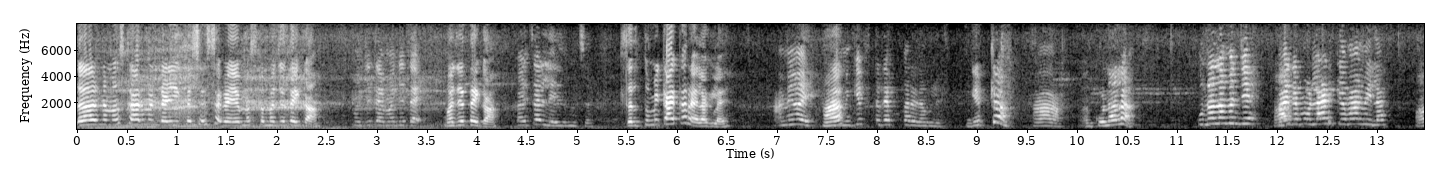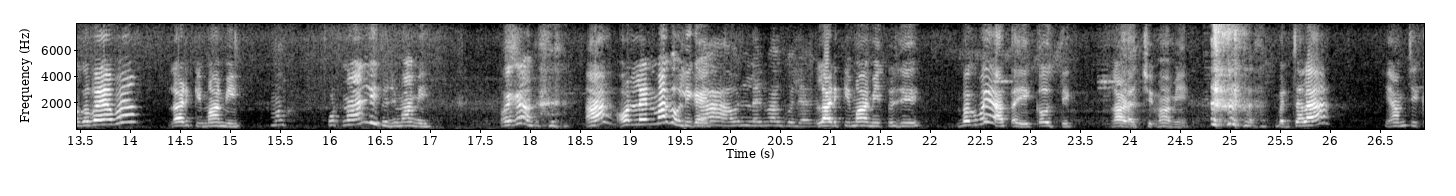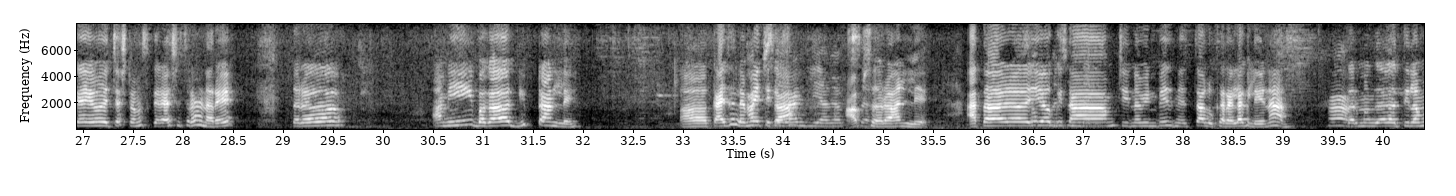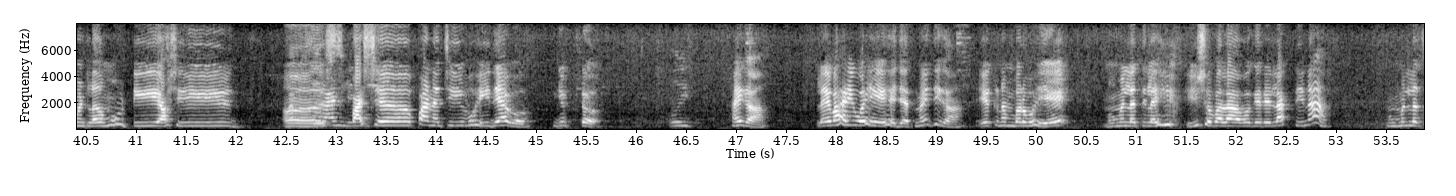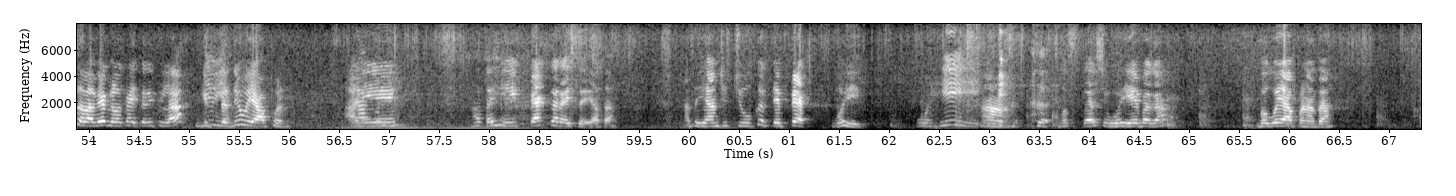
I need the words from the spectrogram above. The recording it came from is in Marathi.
तर नमस्कार मंडळी कसे सगळे? मस्त मजेत आहे का? म्हणजे काय म्हणजे काय मजेत आहे का? काय चाललंय तुमचं? तर तुम्ही काय करायला लागलाय? आम्ही वय हा? आम्ही गिफ्ट रॅप करायला लागलोय. गिफ्ट हा. कुणाला? कुणाला म्हणजे? माझ्या मो- लाडक्या मामीला. अगं बाया बा लाडकी मामी. मग? कुठनं आणली तुझी मामी? होय का? हा? ऑनलाईन मागवली काय? हा ऑनलाईन मागवल्या लाडकी मामी तुझी. बघ बाई आता ही कौतिक लाडाची मामी. बर चला. ही आमची काही चेष्टा मस्करी अशीच राहणार आहे. तर अं, आम्ही बघा गिफ्ट आणले. काय झालं माहिती का? अप्सरा आणली आता योगिता आमची नवीन बिझनेस चालू करायला लागली ना? तर मग तिला म्हटलं मोठी अशी. पाचशे पानाची वही द्यावं गिफ्ट. आहे का? लय भारी वही आहे ह्याच्यात माहिती का? एक नंबर वही आहे. मग म्हणलं तिला हि हिशोबाला वगैरे लागती ना? मग म्हणलं चला वेगळं काहीतरी तिला गिफ्ट. देऊया आपण. आणि आता ही पॅक करायचंय आता. आता ही आमची चिव करते पॅक वही. वही? हा. मस्त अशी वही आहे बघा. बघूया आपण आता.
